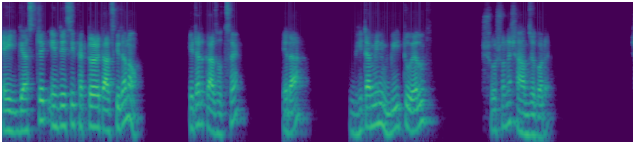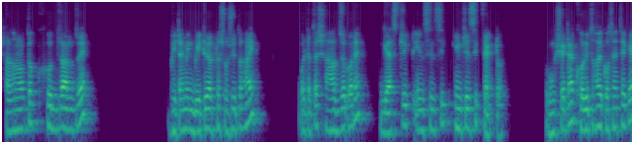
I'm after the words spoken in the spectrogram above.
এই গ্যাস্ট্রিক ইন্ট্রিনসিক ফ্যাক্টরের কাজ কি জানো? এটার কাজ হচ্ছে এরা ভিটামিন বি টুয়েলভ শোষণে সাহায্য করে। সাধারণত ক্ষুদ্রান্ত্রে ভিটামিন বি টুয়েলভটা শোষিত হয় ওটাতে সাহায্য করে গ্যাস্ট্রিক ইনসিসিক ইন্ট্রিনসিক ফ্যাক্টর এবং সেটা খরিত হয় কোথায় থেকে?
